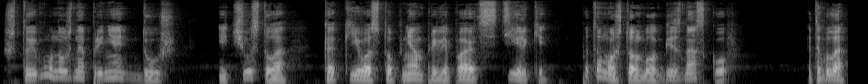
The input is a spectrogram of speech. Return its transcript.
что ему нужно принять душ. И чувствовала, как к его ступням прилипают стельки, потому что он был без носков. Это было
